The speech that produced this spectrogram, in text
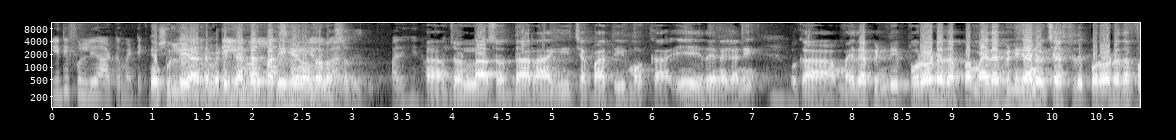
ఇది ఫుల్లీ ఆటోమేటిక్ ఫుల్లీ ఆటోమేటిక్ గంటకు పదిహేను వందలు వస్తుంది ఇది. జొన్న సొద్ద రాగి చపాతి మొక్క ఏదైనా కానీ ఒక మైదా పిండి పొరోటా తప్ప మైదా పిండి కానీ వచ్చేస్తుంది పొరోటా తప్ప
